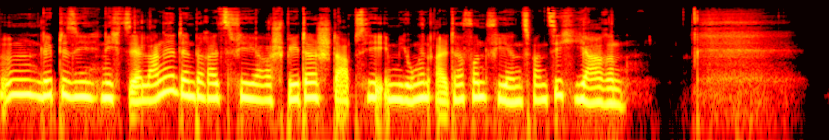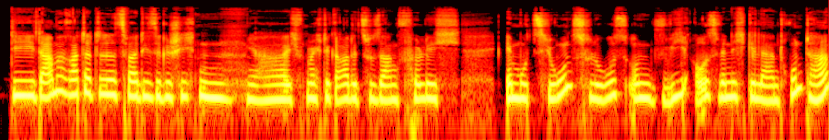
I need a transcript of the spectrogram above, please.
ähm, lebte sie nicht sehr lange, denn bereits vier Jahre später starb sie im jungen Alter von 24 Jahren. Die Dame ratterte zwar diese Geschichten, ja, ich möchte geradezu sagen, völlig emotionslos und wie auswendig gelernt runter.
